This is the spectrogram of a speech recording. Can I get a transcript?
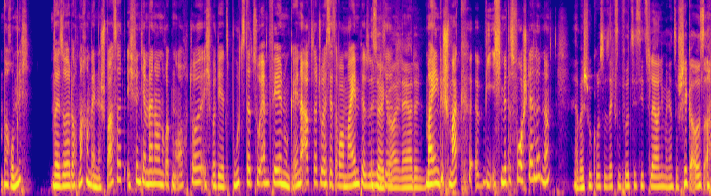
Warum nicht? Weil soll er doch machen, wenn er Spaß hat. Ich finde ja Männer und Röcken auch toll. Ich würde jetzt Boots dazu empfehlen und keine Absatzschuhe. Das ist jetzt aber mein ja persönlicher, egal. Naja, mein Geschmack, äh, wie ich mir das vorstelle. Ne? ja, bei Schuhgröße 46 sieht's vielleicht auch nicht mehr ganz so schick aus, aber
